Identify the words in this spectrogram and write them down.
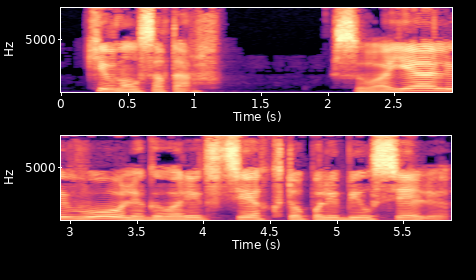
— кивнул Сатарф. «Своя ли воля, — говорит тех, кто полюбил Селию,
